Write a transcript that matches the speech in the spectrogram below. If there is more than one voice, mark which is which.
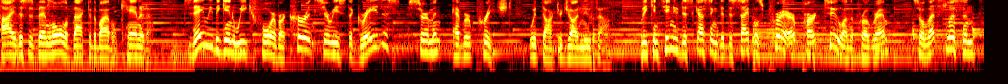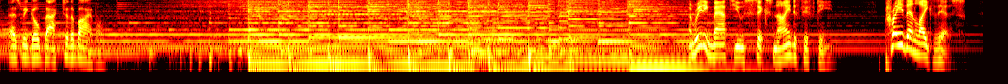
Speaker 1: Hi, this is Ben Lowell of Back to the Bible Canada. Today we begin week four of our current series, The Greatest Sermon Ever Preached, with Dr. John Neufeld. We continue discussing the Disciples' Prayer, part two, on the program, so let's listen as we go back to the Bible.
Speaker 2: I'm reading Matthew 6 9 to 15. Pray then like this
